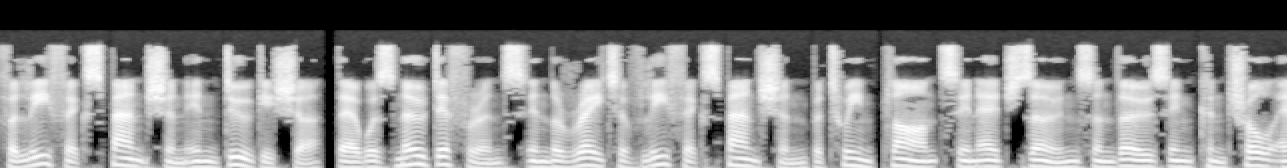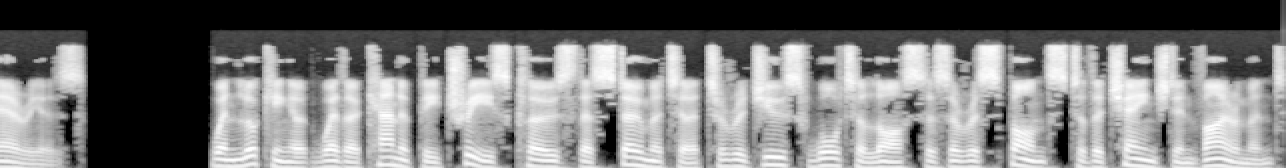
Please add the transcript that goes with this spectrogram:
For leaf expansion in Duguetia, there was no difference in the rate of leaf expansion between plants in edge zones and those in control areas. When looking at whether canopy trees close their stomata to reduce water loss as a response to the changed environment,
